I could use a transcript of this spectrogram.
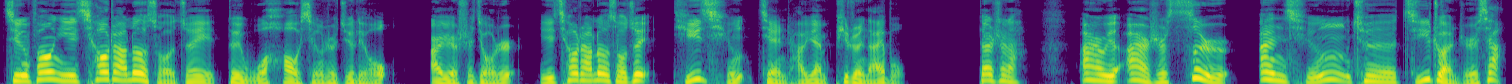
警方以敲诈勒索罪对吴浩刑事拘留。二月十九日，以敲诈勒索罪提请检察院批准逮捕。但是呢，二月二十四日，案情却急转直下，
